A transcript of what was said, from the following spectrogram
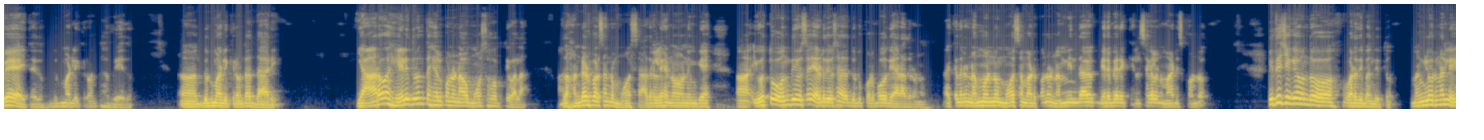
ವೇ ಆಯ್ತಾ ಇದು? ದುಡ್ಡು ಮಾಡ್ಲಿಕ್ಕಿರುವಂತಹ ವೇ ಇದು. ದುಡ್ಡು ಮಾಡ್ಲಿಕ್ಕಿರುವಂತಹ ದಾರಿ. ಯಾರೋ ಹೇಳಿದ್ರು ಅಂತ ಹೇಳ್ಕೊಂಡು ನಾವು ಮೋಸ ಹೋಗ್ತೀವಲ್ಲ, ಅದು ಹಂಡ್ರೆಡ್ ಪರ್ಸೆಂಟ್ ಮೋಸ. ಅದ್ರಲ್ಲೇನೋ ನಿಮ್ಗೆ ಇವತ್ತು ಒಂದು ದಿವಸ, ಎರಡು ದಿವಸ ದುಡ್ಡು ಕೊಡ್ಬೋದು ಯಾರಾದ್ರೂ ಯಾಕಂದ್ರೆ ನಮ್ಮನ್ನು ಮೋಸ ಮಾಡ್ಕೊಂಡು, ನಮ್ಮಿಂದ ಬೇರೆ ಬೇರೆ ಕೆಲಸಗಳನ್ನು ಮಾಡಿಸ್ಕೊಂಡು ಇತ್ತೀಚೆಗೆ ಒಂದು ವರದಿ ಬಂದಿತ್ತು. ಮಂಗಳೂರಿನಲ್ಲಿ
